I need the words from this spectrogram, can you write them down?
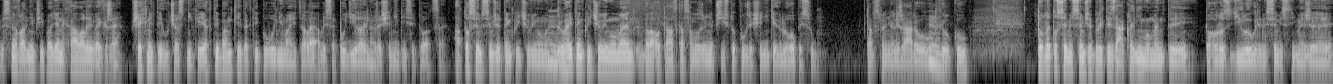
my jsme v hlavním případě nechávali ve hře všechny ty účastníky, jak ty banky, tak ty původní majitele, aby se podíleli na řešení té situace. A to si myslím, že je ten klíčový moment. Hmm. Druhý ten klíčový moment byla otázka samozřejmě přístupu k řešení těch dluhopisů tam jsme měli řádovou hmm. odchylku. Tohle to si myslím, že byly ty základní momenty toho rozdílu, kdy my si myslíme, že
